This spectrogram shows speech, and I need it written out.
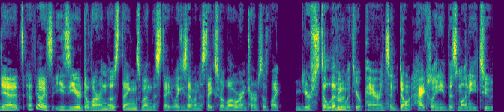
yeah, it's, I feel like it's easier to learn those things when the state, like you said, when the stakes are lower in terms of like you're still living mm-hmm. with your parents and don't actually need this money to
